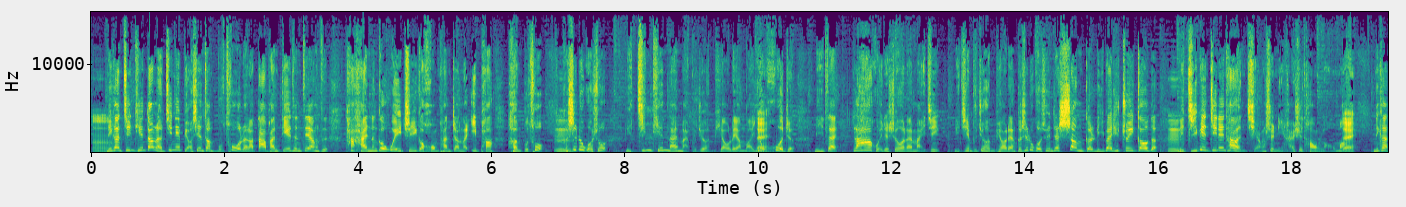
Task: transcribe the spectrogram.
嗯，你看今天，当然今天表现上不错了啦，大盘跌成这样子，它还能够维持一个红盘，涨了一趴，很不错。嗯、可是如果说你今天来买，不就很漂亮吗？又或者你在拉回的时候。来买进，你今天不就很漂亮？可是如果说你在上个礼拜去追高的，嗯，你即便今天它很强势，你还是套牢嘛？对，你看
